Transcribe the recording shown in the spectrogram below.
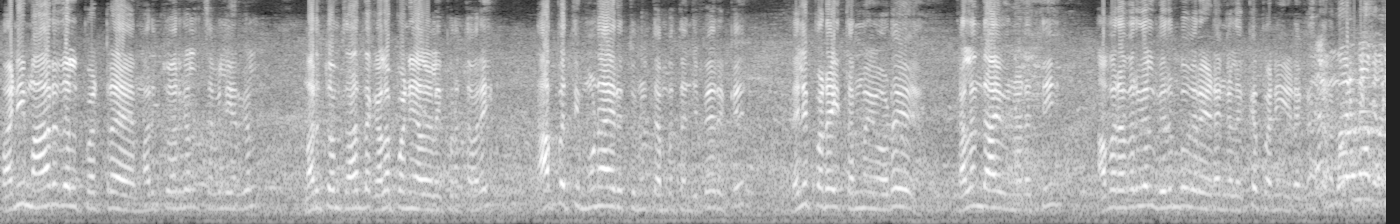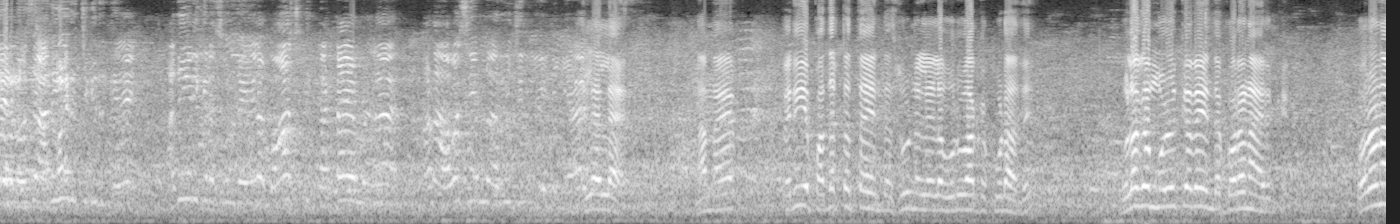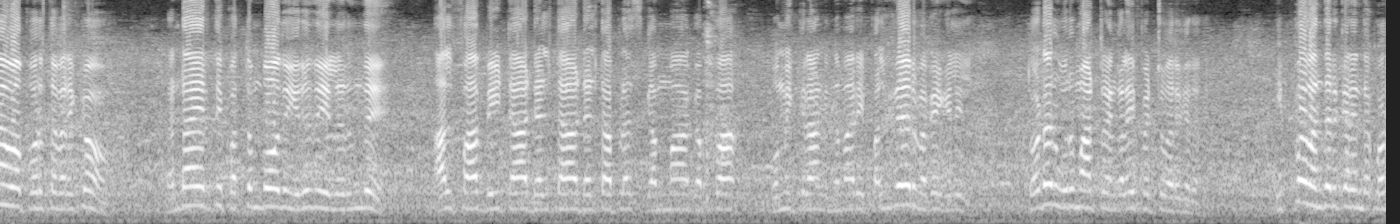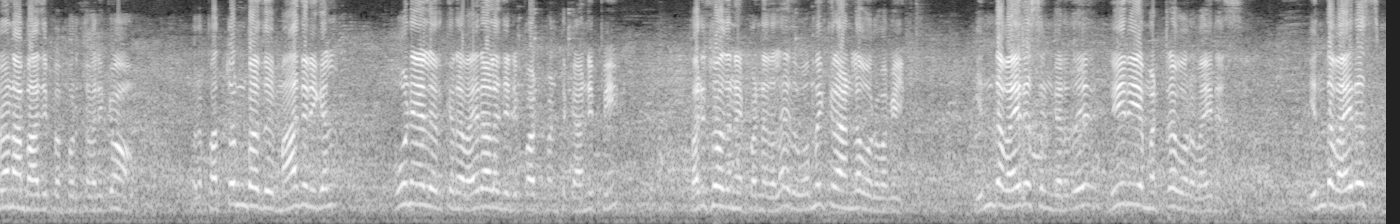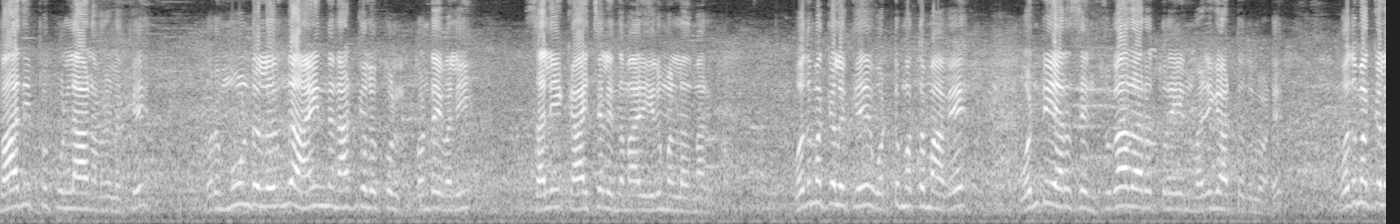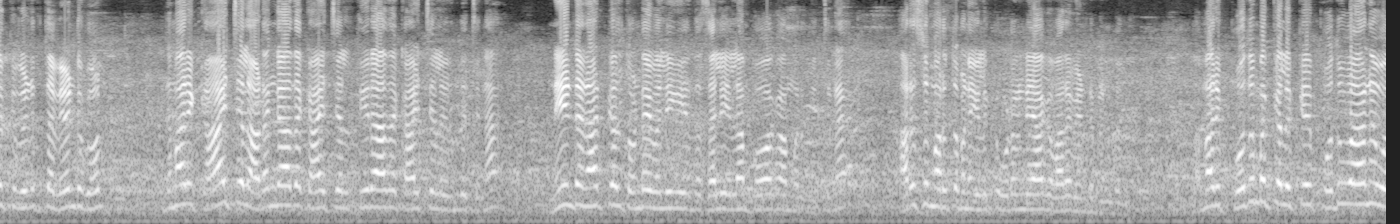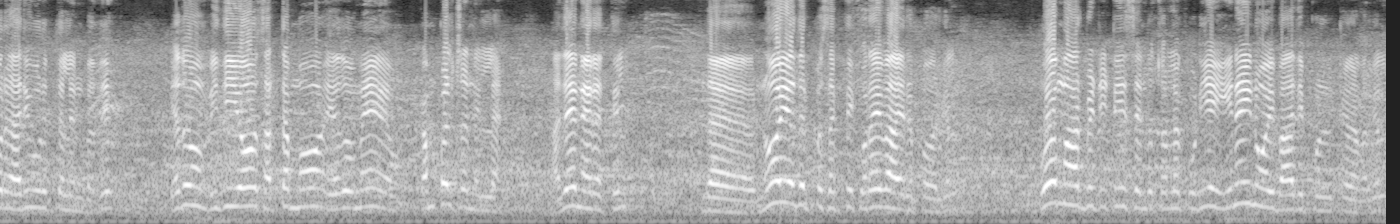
பணி மாறுதல் பெற்ற மருத்துவர்கள் செவிலியர்கள் மருத்துவம் சார்ந்த களப்பணியாளர்களை பொறுத்தவரை நாற்பத்தி மூணாயிரத்தி நூற்றி ஐம்பத்தஞ்சு பேருக்கு வெளிப்படைத்தன்மையோடு கலந்தாய்வு நடத்தி அவரவர்கள் விரும்புகிற இடங்களுக்கு பணியிடங்கள் இல்ல. இல்லை இல்லை. நம்ம பெரிய பதட்டத்தை இந்த சூழ்நிலையில் உருவாக்கக்கூடாது. உலகம் முழுக்கவே இந்த கொரோனா இருக்குது கொரோனாவை பொறுத்த வரைக்கும் ரெண்டாயிரத்தி பத்தொம்போது இறுதியிலிருந்து alpha beta delta delta plus gamma kappa omicron இந்த மாதிரி பல்வேறு வகைகளில் தொடர் உருமாற்றங்களை பெற்று வருகிறது. இப்போ வந்திருக்கிற இந்த கொரோனா பாதிப்பை பொறுத்த வரைக்கும் ஒரு பத்தொன்பது மாதிரிகள் பூனேயில் இருக்கிற வைராலஜி டிபார்ட்மெண்ட்டுக்கு அனுப்பி பரிசோதனை பண்ணதில் இது ஒமிக்ரானில் ஒரு வகை. இந்த வைரஸுங்கிறது வீரியமற்ற ஒரு வைரஸ். இந்த வைரஸ் பாதிப்புக்குள்ளானவர்களுக்கு ஒரு மூன்றிலிருந்து ஐந்து நாட்களுக்குள் தொண்டை வலி சளி காய்ச்சல் இந்த மாதிரி இருமல் அது மாதிரி இருக்கும். பொதுமக்களுக்கு ஒட்டுமொத்தமாகவே ஒன்றிய அரசின் சுகாதாரத்துறையின் வழிகாட்டுதலோடு பொதுமக்களுக்கு விடுத்த வேண்டுகோள் இந்த மாதிரி காய்ச்சல் அடங்காத காய்ச்சல் தீராத காய்ச்சல் இருந்துச்சுன்னா நீண்ட நாட்கள் தொண்டை வலி இந்த சளி எல்லாம் போகாமல் இருந்துச்சுன்னா அரசு மருத்துவமனைகளுக்கு உடனடியாக வர வேண்டும் என்பது. அது மாதிரி பொதுமக்களுக்கு பொதுவான ஒரு அறிவுறுத்தல் என்பது எதுவும் விதியோ சட்டமோ எதுவுமே கம்பல்ஷன் இல்லை. அதே நேரத்தில் இந்த நோய் எதிர்ப்பு சக்தி குறைவாக இருப்பவர்கள் கோமார்பிடிட்டிஸ் என்று சொல்லக்கூடிய இணை நோய் பாதிப்பு இருக்கிறவர்கள்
